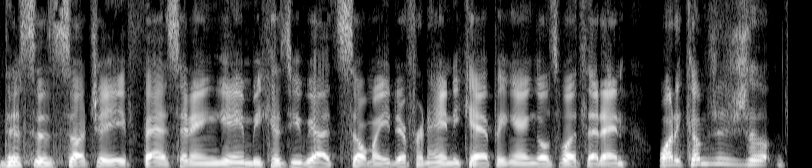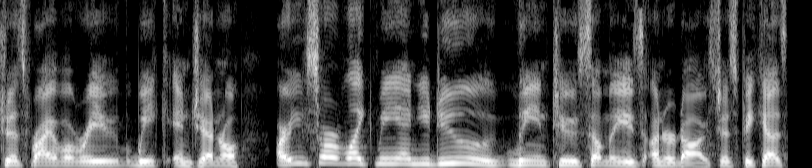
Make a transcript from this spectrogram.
This is such a fascinating game because you've got so many different handicapping angles with it. And when it comes to just rivalry week in general, are you sort of like me and you do lean to some of these underdogs just because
